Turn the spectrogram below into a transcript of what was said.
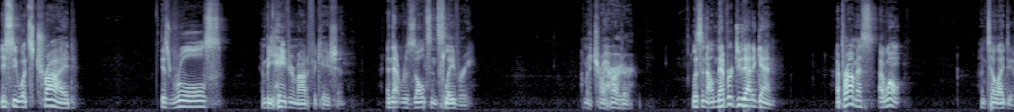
You see, what's tried is rules and behavior modification, and that results in slavery. I'm going to try harder. Listen, I'll never do that again. I promise I won't until I do.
